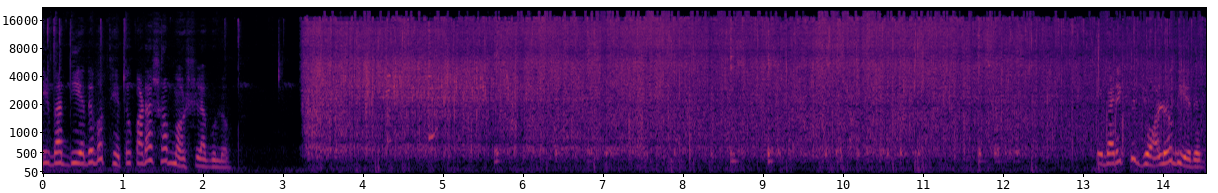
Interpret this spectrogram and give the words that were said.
এইবার দিয়ে দেব থেতো করা সব মশলাগুলো। এবার একটু জলও দিয়ে দেব।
